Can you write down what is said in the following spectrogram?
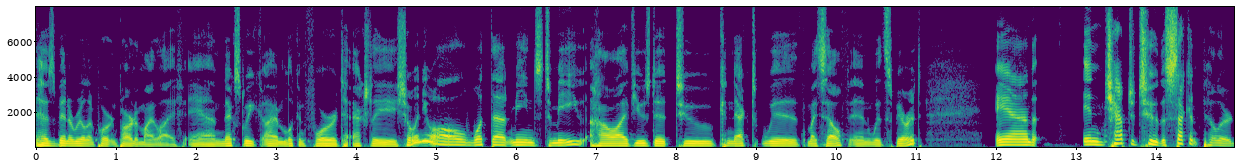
has been a real important part of my life, and next week I'm looking forward to actually showing you all what that means to me, how I've used it to connect with myself and with spirit. And in chapter two, the second pillar,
